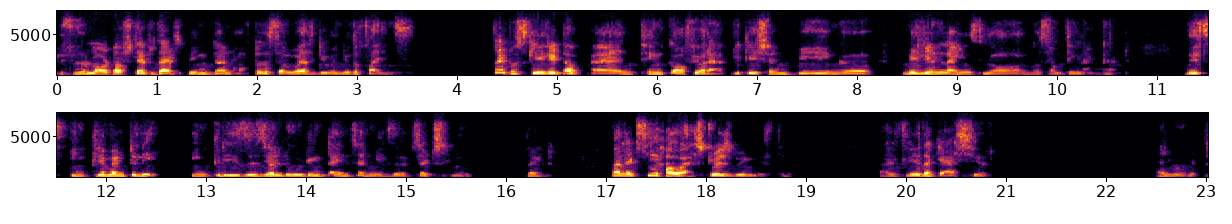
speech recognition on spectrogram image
this is a lot of steps that's being done after the server has given you the files. Try to scale it up and think of your application being a million lines long or something like that. This incrementally increases your loading times and makes the website slow, right? Now let's see how Astro is doing this thing. I'll clear the cache here and load it.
